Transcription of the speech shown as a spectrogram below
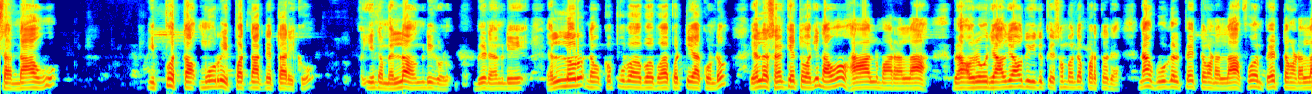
ಸರ್ ನಾವು ಇಪ್ಪತ್ತ ಮೂರು ಇಪ್ಪತ್ನಾಲ್ಕನೇ ತಾರೀಕು ಈ ನಮ್ಮೆಲ್ಲ ಅಂಗಡಿಗಳು ಬೀಡ ಅಂಗಡಿ ಎಲ್ಲರೂ ನಾವು ಕಪ್ಪು ಪಟ್ಟಿ ಹಾಕೊಂಡು ಎಲ್ಲ ಸಂಕೇತವಾಗಿ ನಾವು ಹಾಲು ಮಾರಲ್ಲ. ಅವರು ಯಾವ್ದಾವುದು ಇದಕ್ಕೆ ಸಂಬಂಧಪಡ್ತದೆ ನಾವು ಗೂಗಲ್ ಪೇ ತೊಗೊಳಲ್ಲ ಫೋನ್ ಪೇ ತೊಗೊಳಲ್ಲ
